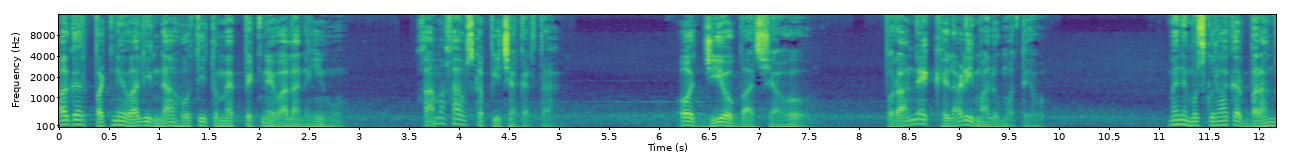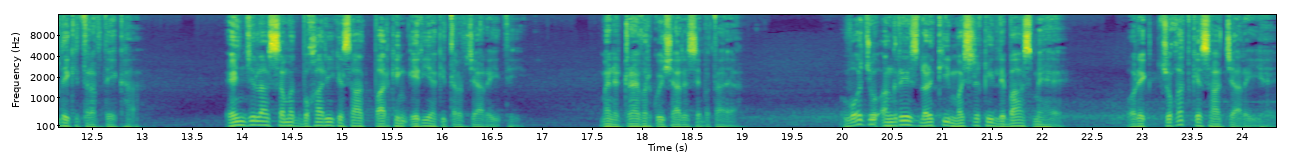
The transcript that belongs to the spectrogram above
اگر پٹنے والی نہ ہوتی تو میں پٹنے والا نہیں ہوں۔ خام خواہ اس کا پیچھا کرتا۔ او جیو بادشاہ ہو پرانے کھلاڑی معلوم ہوتے ہو۔ میں نے مسکرا کر برامدے کی طرف دیکھا۔ اینجلا سمت بخاری کے ساتھ پارکنگ ایریا کی طرف جا رہی تھی۔ میں نے ڈرائیور کو اشارے سے بتایا۔ وہ جو انگریز لڑکی مشرقی لباس میں ہے اور ایک چغت کے ساتھ جا رہی ہے،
